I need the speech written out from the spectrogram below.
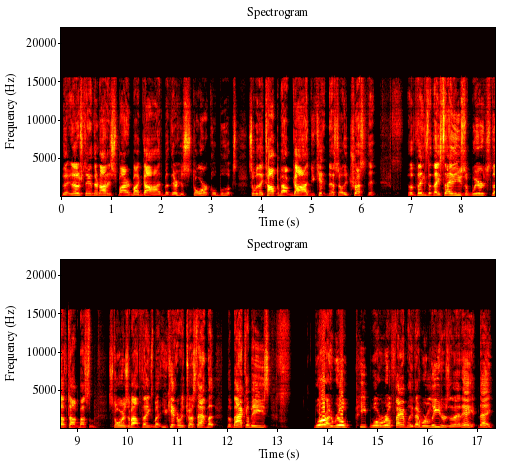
They understand they're not inspired by God, but they're historical books. So when they talk about God, you can't necessarily trust it. The things that they say, they use some weird stuff, talk about some stories about things, but you can't really trust that. But the Maccabees were a real people, a real family. They were leaders in that day.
